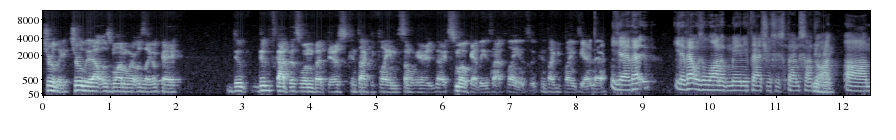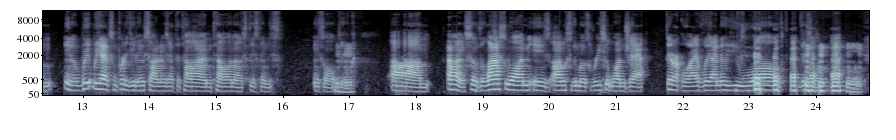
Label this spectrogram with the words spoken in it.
truly, truly, that was one where it was like, okay, Duke Duke's got this one, but there's Kentucky Flames somewhere. There's smoke at least, not flames. Kentucky Flames here and there. Yeah, that yeah, that was a lot of manufacturing suspense. I thought. Um, you know, we, we had some pretty good insiders at the time telling us this thing is is all Duke. Um, all right, so the last one is obviously the most recent one, Jack. Dereck Lively. I know you loved this one.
